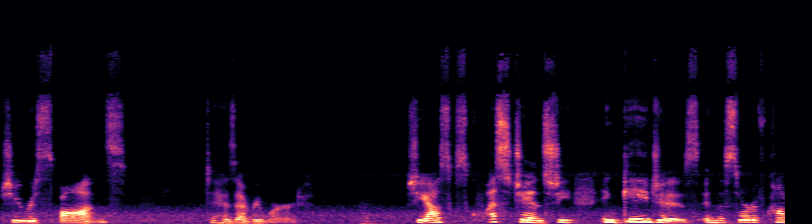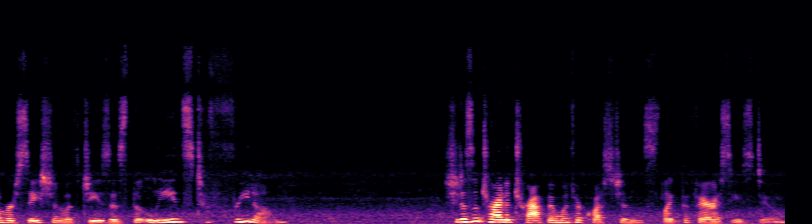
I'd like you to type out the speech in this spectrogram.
She responds to his every word. She asks questions. She engages in the sort of conversation with Jesus that leads to freedom. She doesn't try to trap him with her questions like the Pharisees do.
